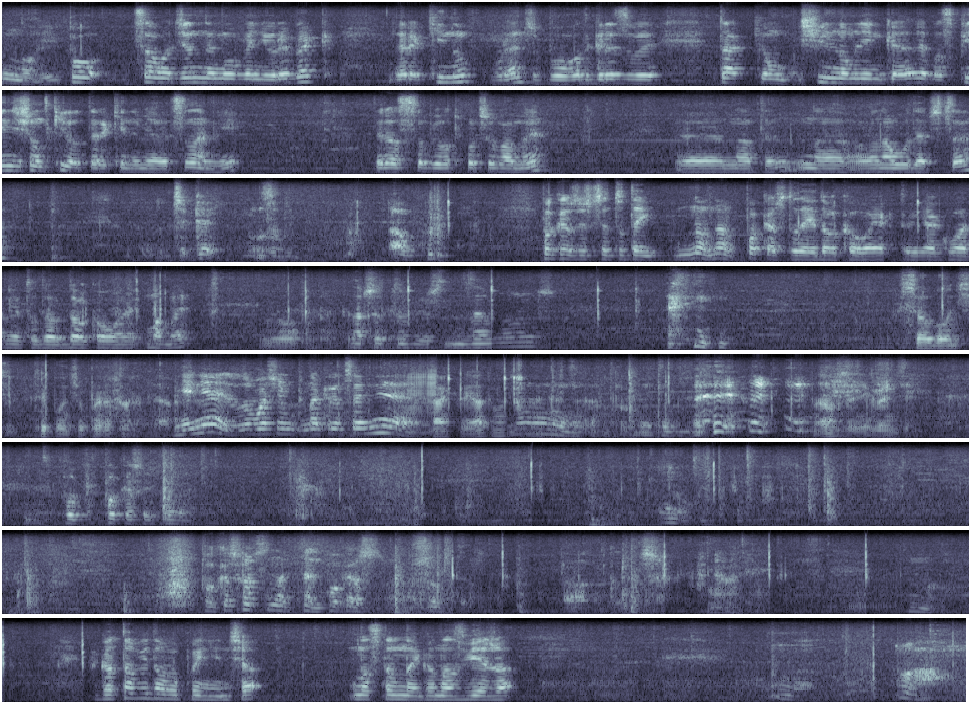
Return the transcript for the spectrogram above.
No i po całodziennym łowieniu rybek, rekinów wręcz, bo odgryzły taką silną linkę, chyba z 50 kg te rekiny miały co najmniej. Teraz sobie odpoczywamy e, na tym, na, na łódeczce. Czekaj, zrobię- o, kur- pokaż jeszcze tutaj, no, no, pokaż tutaj dookoła, jak, to, jak ładnie tu do, dookoła mamy. No, tak. Znaczy tu wiesz, z zewnątrz. co bądź ty bądź operatorem. Nie, nie, to właśnie nakręcenie nie. Tak, to ja to no. Dobrze, nie będzie. Po, pokaż. No. Pokaż, chodź na ten, pokaż no. no. Gotowi do wypłynięcia następnego na zwierza. No. Oh.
